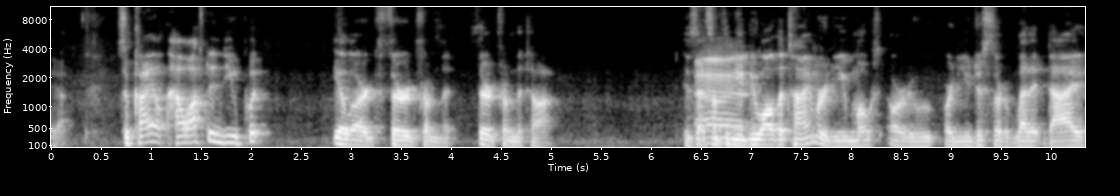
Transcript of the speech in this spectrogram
Yeah. So Kyle, how often do you put Ilharg third from the third from the top? Is that something you Uh, do all the time, or do you most, or do, or do you just sort of let it die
